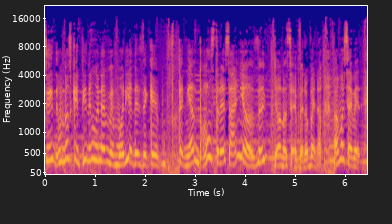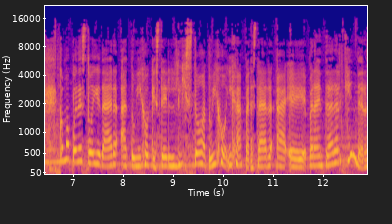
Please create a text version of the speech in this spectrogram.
sí, unos que tienen una memoria desde que tenían dos, tres años. ¿eh? Yo no sé, pero bueno, vamos a ver. ¿Cómo puedes tú ayudar a tu hijo que esté listo, a tu hijo o hija, para estar, ah, eh, para entrar al kinder?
